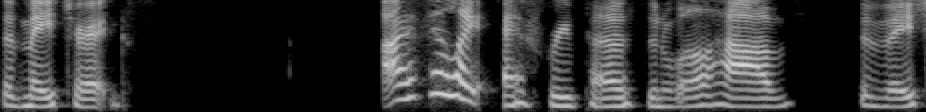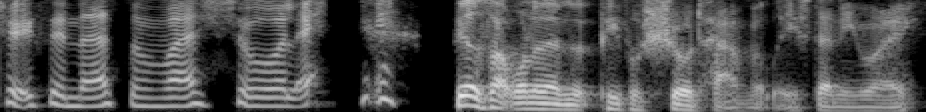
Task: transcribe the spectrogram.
The Matrix. I feel like every person will have The Matrix in there somewhere, surely. Feels like one of them that people should have at least anyway.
